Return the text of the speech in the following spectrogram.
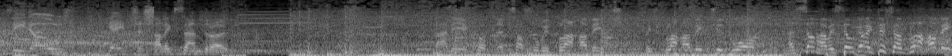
As he knows, the game's just Alexandro. Mane caught in a tussle with Vlahovic, which Vlahovic has won, and somehow it's still going. Dusan Vlahovic.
